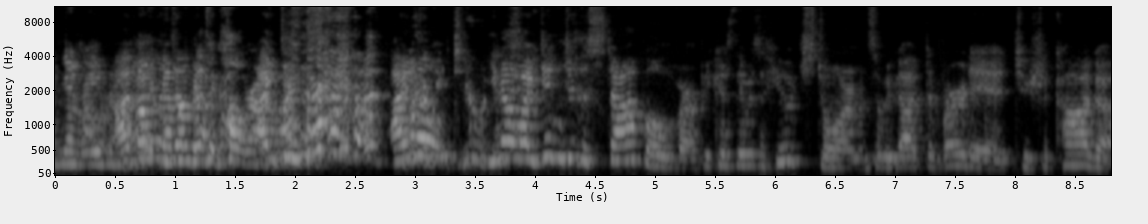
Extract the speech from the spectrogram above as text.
I've never even. I've been to. Colorado. I've only never done been the- to Colorado. I did- I You know, I didn't do the stopover because there was a huge storm, and so we got diverted to Chicago.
